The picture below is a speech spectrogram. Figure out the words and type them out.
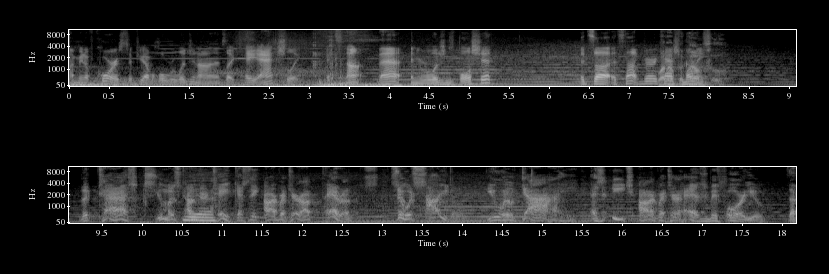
I mean, of course, if you have a whole religion on it, it's like, hey, actually, it's not that, and your religion's bullshit. It's uh, it's not very What of cash the money. council? The tasks you must Yeah. undertake as the Arbiter are perilous, suicidal. You will die, as each Arbiter has before you. The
